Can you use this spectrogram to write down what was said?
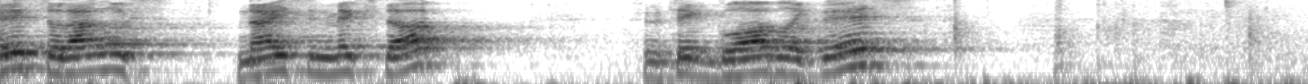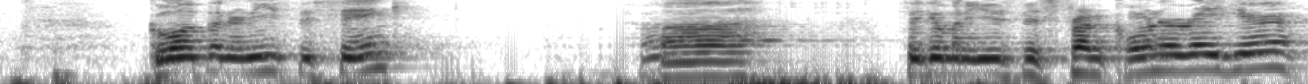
Okay, so that looks nice and mixed up. So I'm gonna take a glob like this, go up underneath the sink. Uh, I think I'm gonna use this front corner right here.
